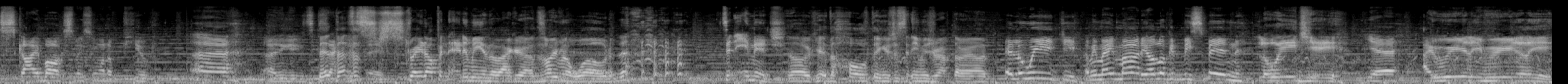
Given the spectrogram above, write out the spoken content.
skybox makes me want to puke. Uh, I think it's exactly That- that's straight up an enemy in the background. There's not even a world. It's an image. Okay, the whole thing is just an image wrapped around. Hey, Luigi. I mean, hey, Mario, look at me spin. Luigi, Yeah. I really, really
